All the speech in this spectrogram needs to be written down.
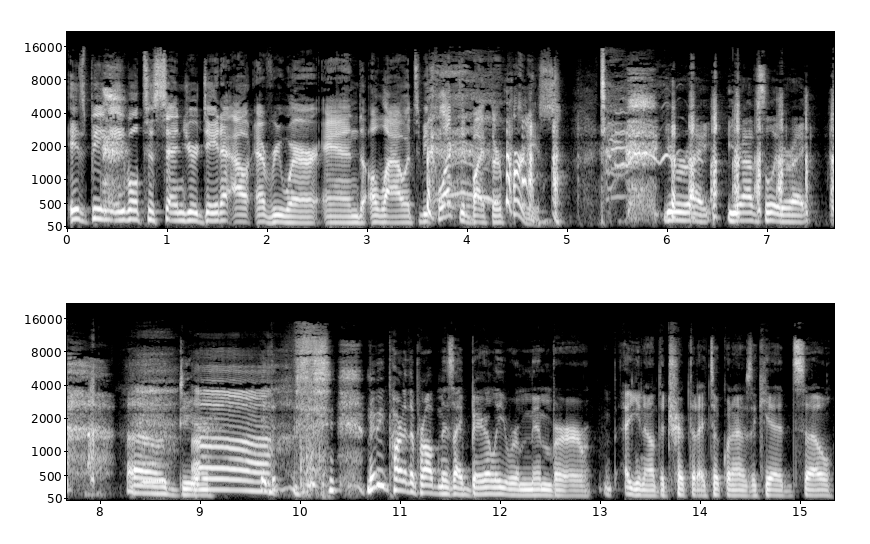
is being able to send your data out everywhere and allow it to be collected by third parties. You're right. You're absolutely right. Oh dear. Uh, Maybe part of the problem is I barely remember, you know, the trip that I took when I was a kid. So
